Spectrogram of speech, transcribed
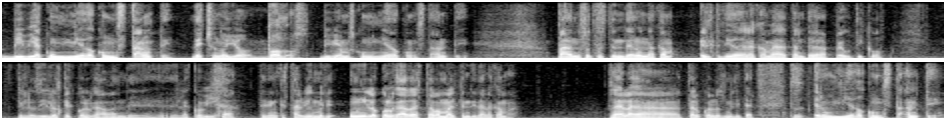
vivía con un miedo constante. De hecho, no yo, todos vivíamos con un miedo constante. Para nosotros tender una cama, el tendido de la cama era tan terapéutico que los hilos que colgaban de, de la cobija tenían que estar bien metidos. Un hilo colgado estaba mal tendida la cama. O sea, era tal cual los militares. Entonces, era un miedo constante.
